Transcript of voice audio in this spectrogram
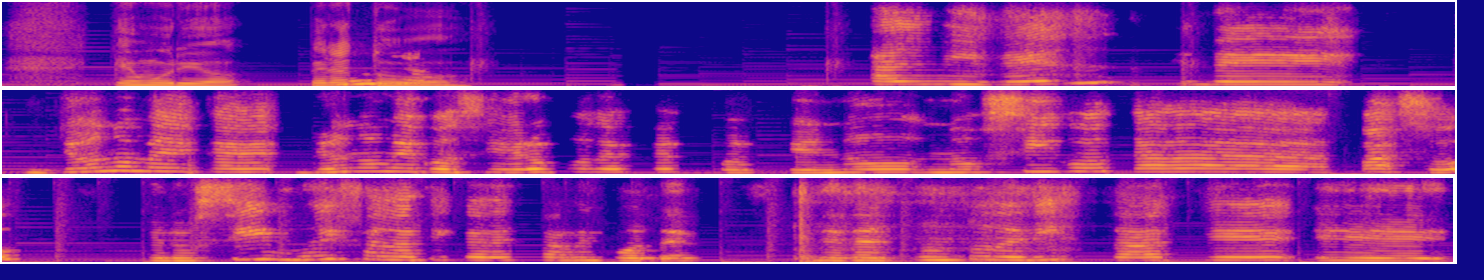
que murió, pero estuvo. Al nivel de. Yo no me, yo no me considero poder porque no, no sigo cada paso, pero sí muy fanática de Harry Potter, desde el punto de vista que eh,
